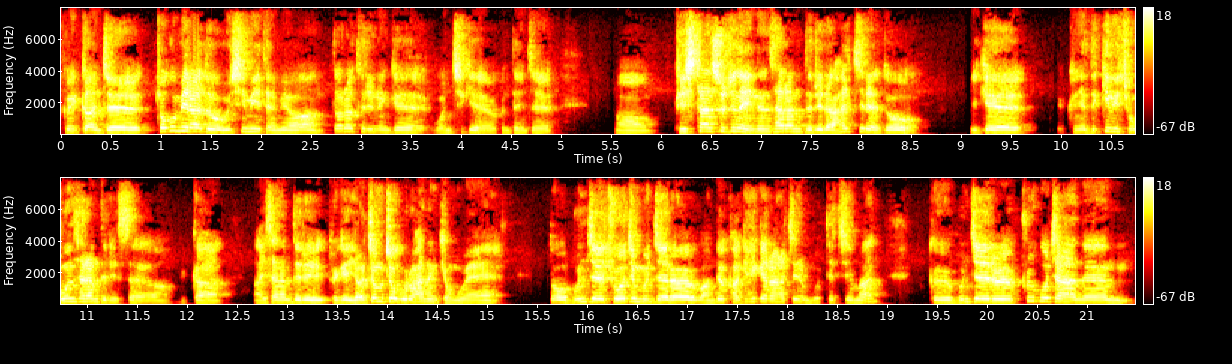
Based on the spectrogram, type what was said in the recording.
그러니까 이제 조금이라도 의심이 되면 떨어뜨리는 게 원칙이에요. 근데 이제 어, 비슷한 수준에 있는 사람들이라 할지라도 이게 그냥 느낌이 좋은 사람들이 있어요. 그러니까 아, 이 사람들이 되게 열정적으로 하는 경우에 또 문제 주어진 문제를 완벽하게 해결하지는 못했지만 그 문제를 풀고자 하는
